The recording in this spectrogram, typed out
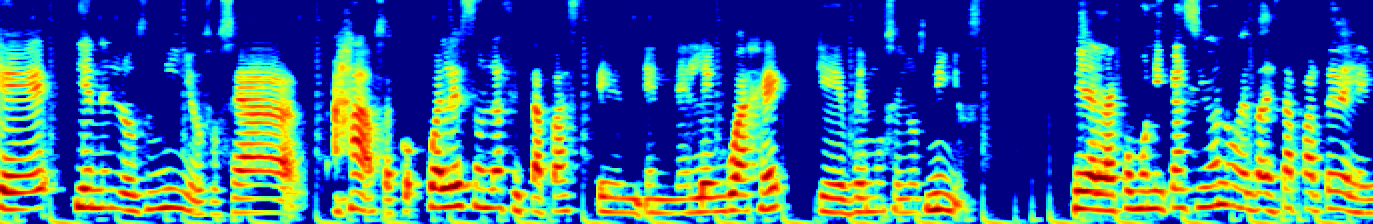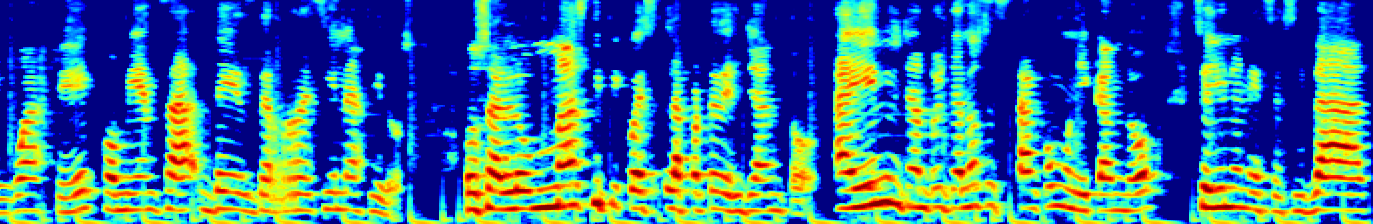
que tienen los niños? O sea, ajá, o sea, ¿cuáles son las etapas en, el lenguaje que vemos en los niños? Mira, la comunicación o esta parte del lenguaje comienza desde recién nacidos. O sea, lo más típico es la parte del llanto. Ahí en el llanto ya nos están comunicando si hay una necesidad,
